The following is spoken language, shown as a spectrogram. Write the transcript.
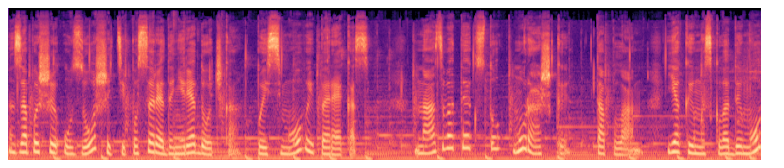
Запиши у зошиті посередині рядочка письмовий переказ, назва тексту мурашки та план, який ми складемо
